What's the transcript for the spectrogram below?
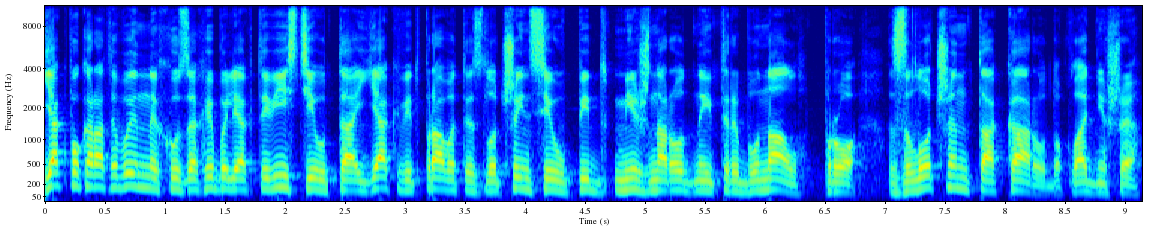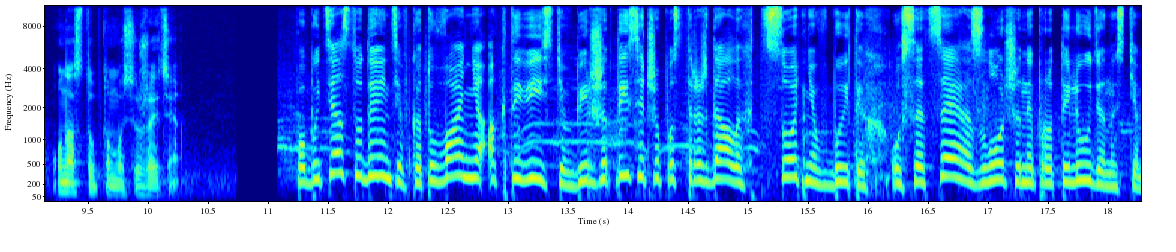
Як покарати винних у загибелі активістів та як відправити злочинців під міжнародний трибунал про злочин та кару докладніше у наступному сюжеті. Побиття студентів, катування активістів, більше тисячі постраждалих, сотня вбитих. Усе це злочини проти людяності.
